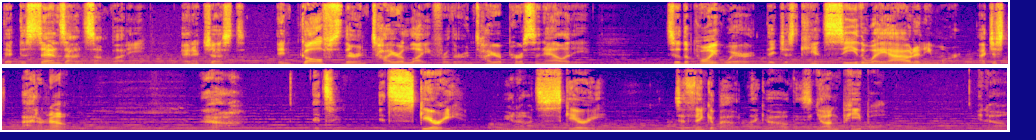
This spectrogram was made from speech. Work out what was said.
that descends on somebody and it just engulfs their entire life or their entire personality to the point where they just can't see the way out anymore. I just, I don't know. Ugh. It's it's scary, you know. It's scary to think about. Like, oh, these young people, you know,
